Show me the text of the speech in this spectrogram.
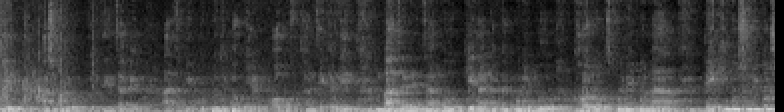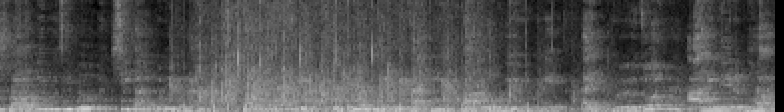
করা? আশা করি উত্তর দিয়ে যাবেন। আজ প্রতিপক্ষের অবস্থান যেখানে, বাজারে যাব, কেনাকাটা করিব খরচ করিব না, দেখিব শুনিব, সবই বুঝিব, স্বীকার করিব না। হয়ে ওঠে। তাই প্রয়োজন আইনের ভয়।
